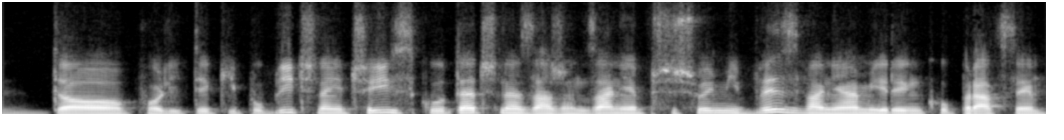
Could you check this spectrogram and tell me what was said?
do polityki publicznej, czyli skuteczne zarządzanie przyszłymi wyzwaniami rynku pracy.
